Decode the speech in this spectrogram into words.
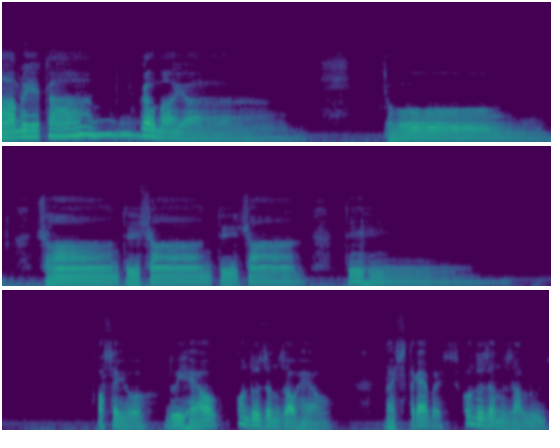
अमृतां गमाय ओ Shanti Shanti Shanti Ó Senhor do irreal, conduza-nos ao real, das trevas, conduza-nos à luz,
